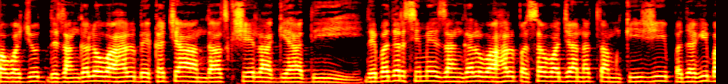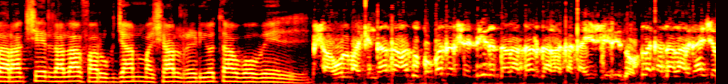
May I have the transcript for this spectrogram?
باوجود د ځنګلو وهل به کچا انداز کې لاګیا دي. د بدر سیمه ځنګل وهل په څه وجه نه تم کیږي په دغه باراک شه لالا فاروق جان مشال ریډیو ته وویل شاول ماکیندا ته د په بدر شه ډیر دړه دړ دغه کټای شری دو لکه د لارګای شه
